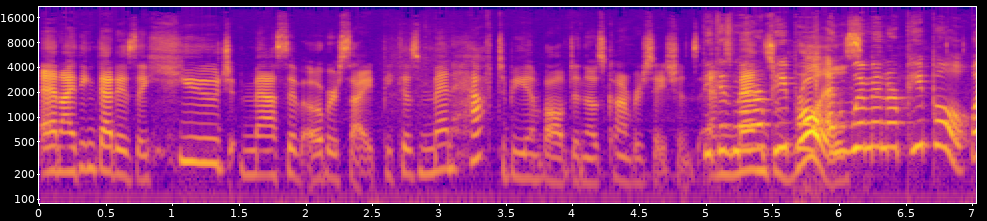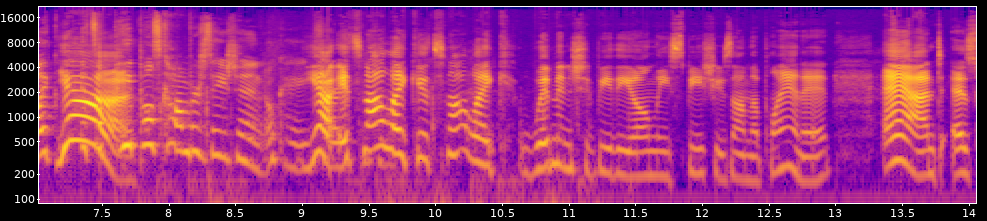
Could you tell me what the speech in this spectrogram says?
And I think that is a huge, massive oversight because men have to be involved in those conversations. and because men are people and women are people. Like Yeah. it's a people's conversation. Okay. yeah, sorry. it's not like it's not like women should be the only species on the planet. And as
